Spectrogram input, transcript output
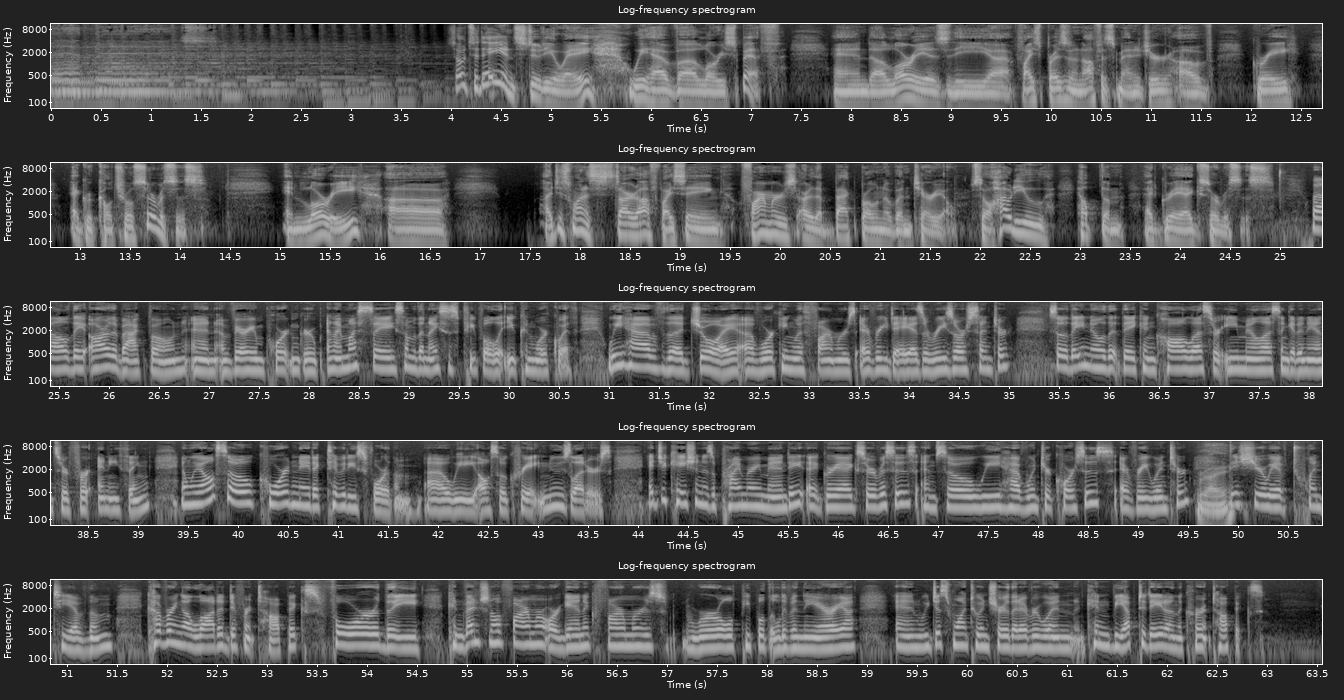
So today in Studio A, we have uh, Laurie Smith. And uh, Laurie is the uh, Vice President Office Manager of Grey Agricultural Services. And Laurie, uh, I just want to start off by saying farmers are the backbone of Ontario. So, how do you help them at Grey Ag Services? Well, they are the backbone and a very important group. And I must say, some of the nicest people that you can work with. We have the joy of working with farmers every day as a resource center. So they know that they can call us or email us and get an answer for anything. And we also coordinate activities for them. Uh, we also create newsletters. Education is a primary mandate at Grey Ag Services. And so we have winter courses every winter. Right. This year we have 20 of them covering a lot of different topics for the conventional farmer, organic farmers, rural people that live in the area. And we just want to ensure that everyone can be up to date on the current topics.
